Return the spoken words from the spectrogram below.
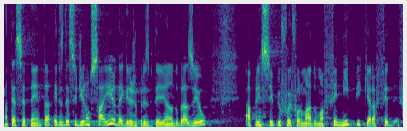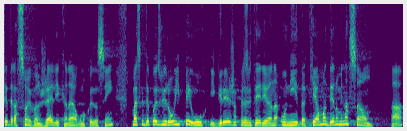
até 70, eles decidiram sair da Igreja Presbiteriana do Brasil a princípio foi formada uma FENIP, que era Federação Evangélica, né, alguma coisa assim, mas que depois virou IPU, Igreja Presbiteriana Unida, que é uma denominação. Tá?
